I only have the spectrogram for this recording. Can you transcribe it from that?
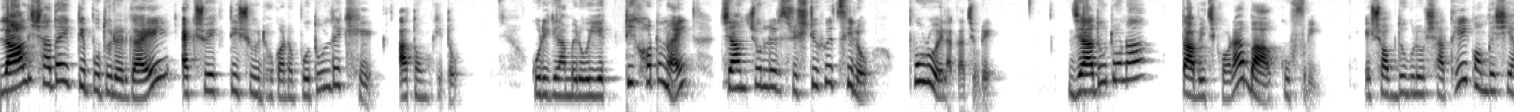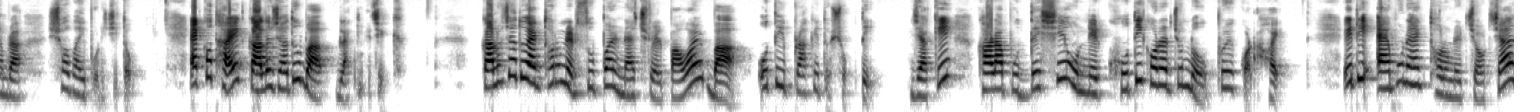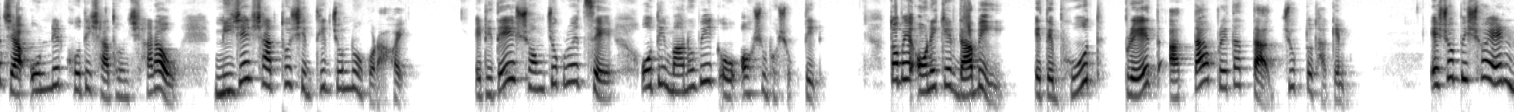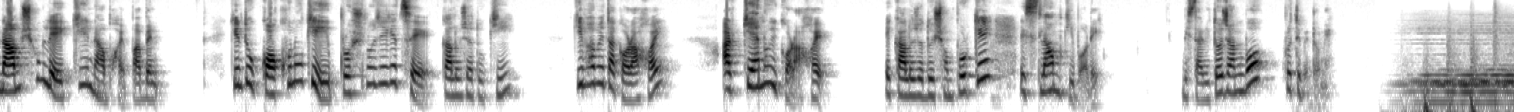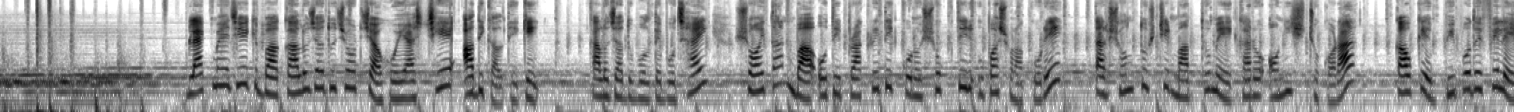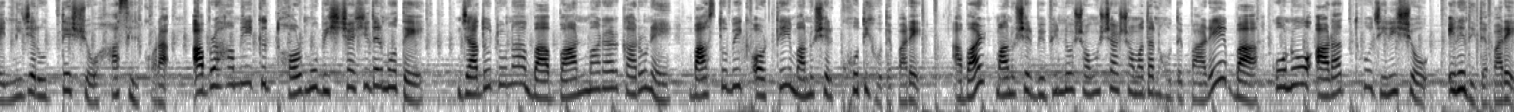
লাল, সাদা একটি পুতুলের গায়ে একশো একটি সুই ঢোকানো পুতুল দেখে আতঙ্কিত। কুড়িগ্রামের ওই একটি ঘটনায় চাঞ্চল্যের সৃষ্টি হয়েছিল পুরো এলাকা জুড়ে। জাদুটোনা তাবিজ করা বা কুফরি এই শব্দগুলোর সাথে কম বেশি আমরা সবাই পরিচিত। এক কথায় কালো জাদু বা ব্ল্যাক ম্যাজিক কালো জাদু এক ধরনের সুপার ন্যাচারাল পাওয়ার বা অতি প্রাকৃত শক্তি, যাকে খারাপ উদ্দেশ্যে অন্যের ক্ষতি করার জন্য প্রয়োগ করা হয়। এটি এমন এক ধরনের চর্চা যা অন্যের ক্ষতি সাধন ছাড়াও নিজের স্বার্থ সিদ্ধির জন্যও করা হয়। এটিতে সংযোগ রয়েছে অতি মানবিক ও অশুভ শক্তির। তবে অনেকের দাবি, এতে ভূত, প্রেত, আত্মা, প্রেতাত্মা যুক্ত থাকেন। এসব বিষয়ের নাম শুনলে কে না ভয় পাবেন? কিন্তু কখনো কি প্রশ্ন জেগেছে, কালো জাদু কি? কীভাবে তা করা হয়? আর কেনই করা হয়? এ কালো জাদু সম্পর্কে ইসলাম কি বলে? বিস্তারিত জানব প্রতিবেদনে। ব্ল্যাক ম্যাজিক বা কালো জাদু চর্চা হয়ে আসছে আদিকাল থেকেই কালো জাদু বলতে বোঝায় শয়তান বা অতি প্রাকৃতিক কোনো শক্তির উপাসনা করে তার সন্তুষ্টির মাধ্যমে কারও অনিষ্ট করা, কাউকে বিপদে ফেলে নিজের উদ্দেশ্য হাসিল করা। আব্রাহামিক ধর্ম বিশ্বাসীদের মতে জাদুটোনা বা বান মারার কারণে বাস্তবিক অর্থেই মানুষের ক্ষতি হতে পারে। আবার মানুষের বিভিন্ন সমস্যার সমাধান হতে পারে বা কোনো আরাধ্য জিনিসও এনে দিতে পারে।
